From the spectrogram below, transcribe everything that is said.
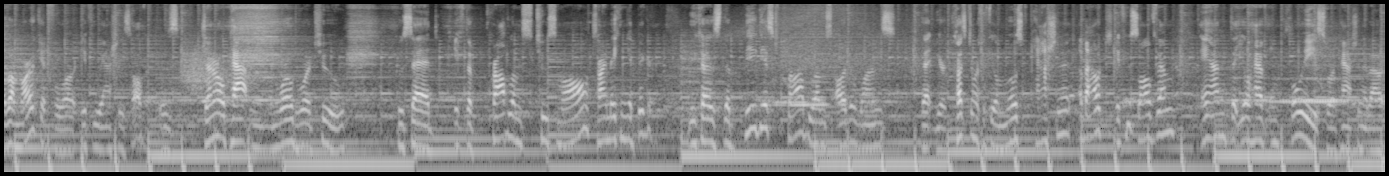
of a market for if you actually solve it. It was General Patton in World War II who said, if the problem's too small, try making it bigger. Because the biggest problems are the ones that your customers will feel most passionate about if you solve them, and that you'll have employees who are passionate about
